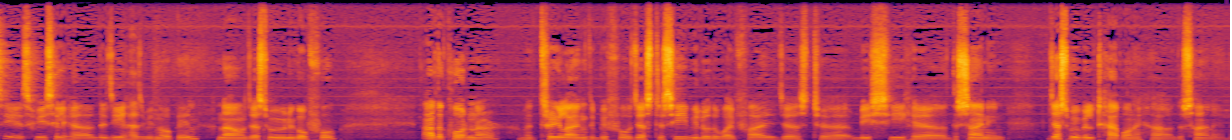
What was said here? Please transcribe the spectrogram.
see especially here the G has been open now just we will go for the corner with three lines before just to see below the Wi-Fi just uh, we see here the sign in. Just we will tap on here the sign in.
